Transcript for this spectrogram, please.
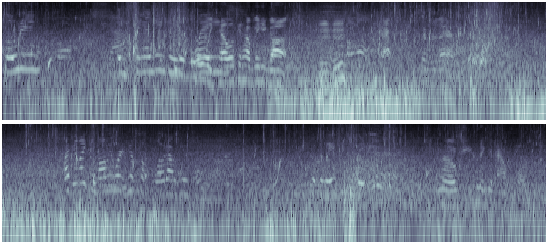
floating and standing through the Holy waves. cow! Look at how big it got. Mm-hmm. That's over there. I feel like the mommy were just to float out here too. But the waves are big. No, she couldn't get out far.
